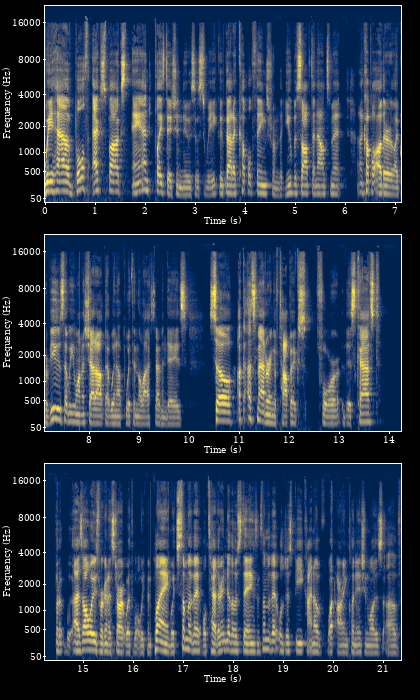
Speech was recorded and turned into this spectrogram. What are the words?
We have both Xbox and PlayStation news this week. We've got a couple things from the Ubisoft announcement and a couple other like reviews that we want to shout out that went up within the last seven days. So a, a smattering of topics for this cast. But uh, as always, we're going to start with what we've been playing, which some of it will tether into those things, and some of it will just be kind of what our inclination was of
